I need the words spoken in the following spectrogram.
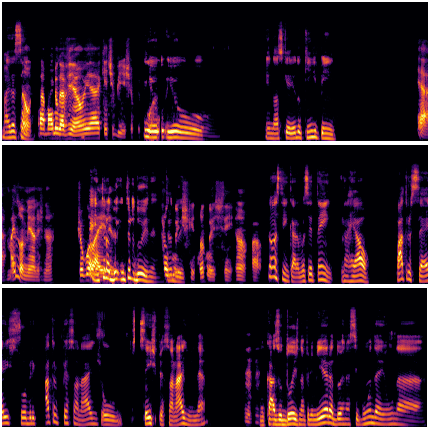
Mas assim. Não, trabalha o Gavião e a Kate Bishop. E o, e o. E nosso querido Kingpin. É, mais ou menos, né? Jogou é, lá introdu ele, né? Introduz, né? Introduz, introduz, sim. Ah, então, assim, cara, você tem, na real, quatro séries sobre quatro personagens, ou seis personagens, né? Uhum. No caso, dois na primeira, dois na segunda e um na.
